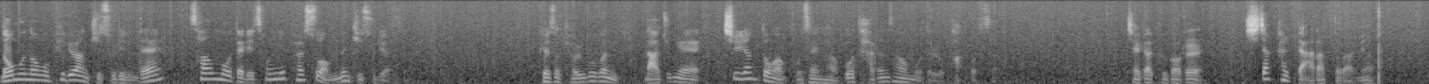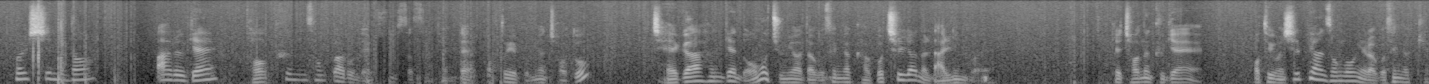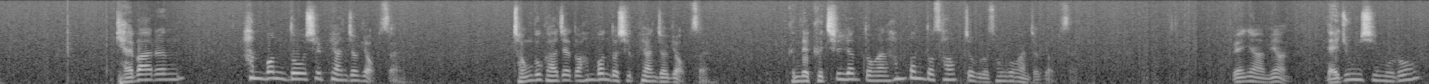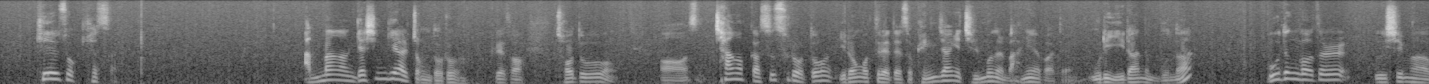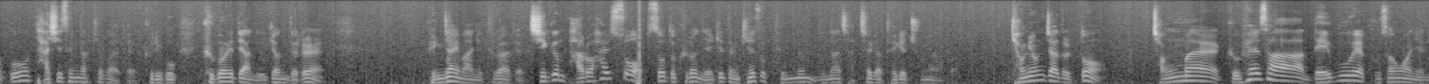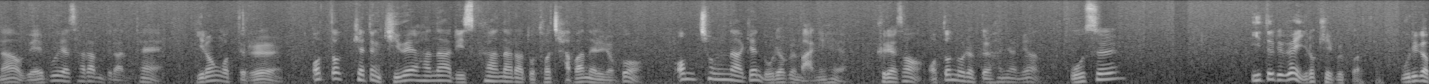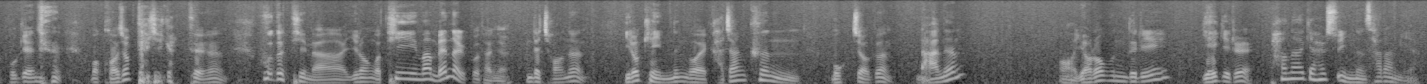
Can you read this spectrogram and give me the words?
너무너무 필요한 기술인데 사업 모델이 성립할 수 없는 기술이었어요. 그래서 결국은 나중에 7년 동안 고생하고 다른 사업 모델로 바꿨어요. 제가 그거를 시작할 때 알았더라면 훨씬 더 빠르게 더 큰 성과로 낼 수 있었을 텐데 어떻게 보면 저도 제가 한 게 너무 중요하다고 생각하고 7년을 날린 거예요. 저는 그게 어떻게 보면 실패한 성공이라고 생각해요. 개발은 한 번도 실패한 적이 없어요. 정부 과제도 한 번도 실패한 적이 없어요. 근데 그 7년 동안 한 번도 사업적으로 성공한 적이 없어요. 왜냐하면 내 중심으로 계속 했어요. 안 망한 게 신기할 정도로 그래서 저도 어, 창업가 스스로도 이런 것들에 대해서 굉장히 질문을 많이 해봐야 돼요. 우리 일하는 문화 모든 것을 의심하고 다시 생각해 봐야 돼요. 그리고 그거에 대한 의견들을 굉장히 많이 들어야 돼요. 지금 바로 할 수 없어도 그런 얘기들은 계속 듣는 문화 자체가 되게 중요한 거예요. 경영자들도 정말 그 회사 내부의 구성원이나 외부의 사람들한테 이런 것들을 어떻게든 기회 하나, 리스크 하나라도 더 잡아내려고 엄청나게 노력을 많이 해요. 그래서 어떤 노력을 하냐면 옷을 이들이 왜 이렇게 입을 것 같아요? 우리가 보기에는 뭐 거적대기 같은 후드티나 이런 거 티만 맨날 입고 다녀요. 근데 저는 이렇게 입는 거의 가장 큰 목적은 나는 어, 여러분들이 얘기를 편하게 할 수 있는 사람이야.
